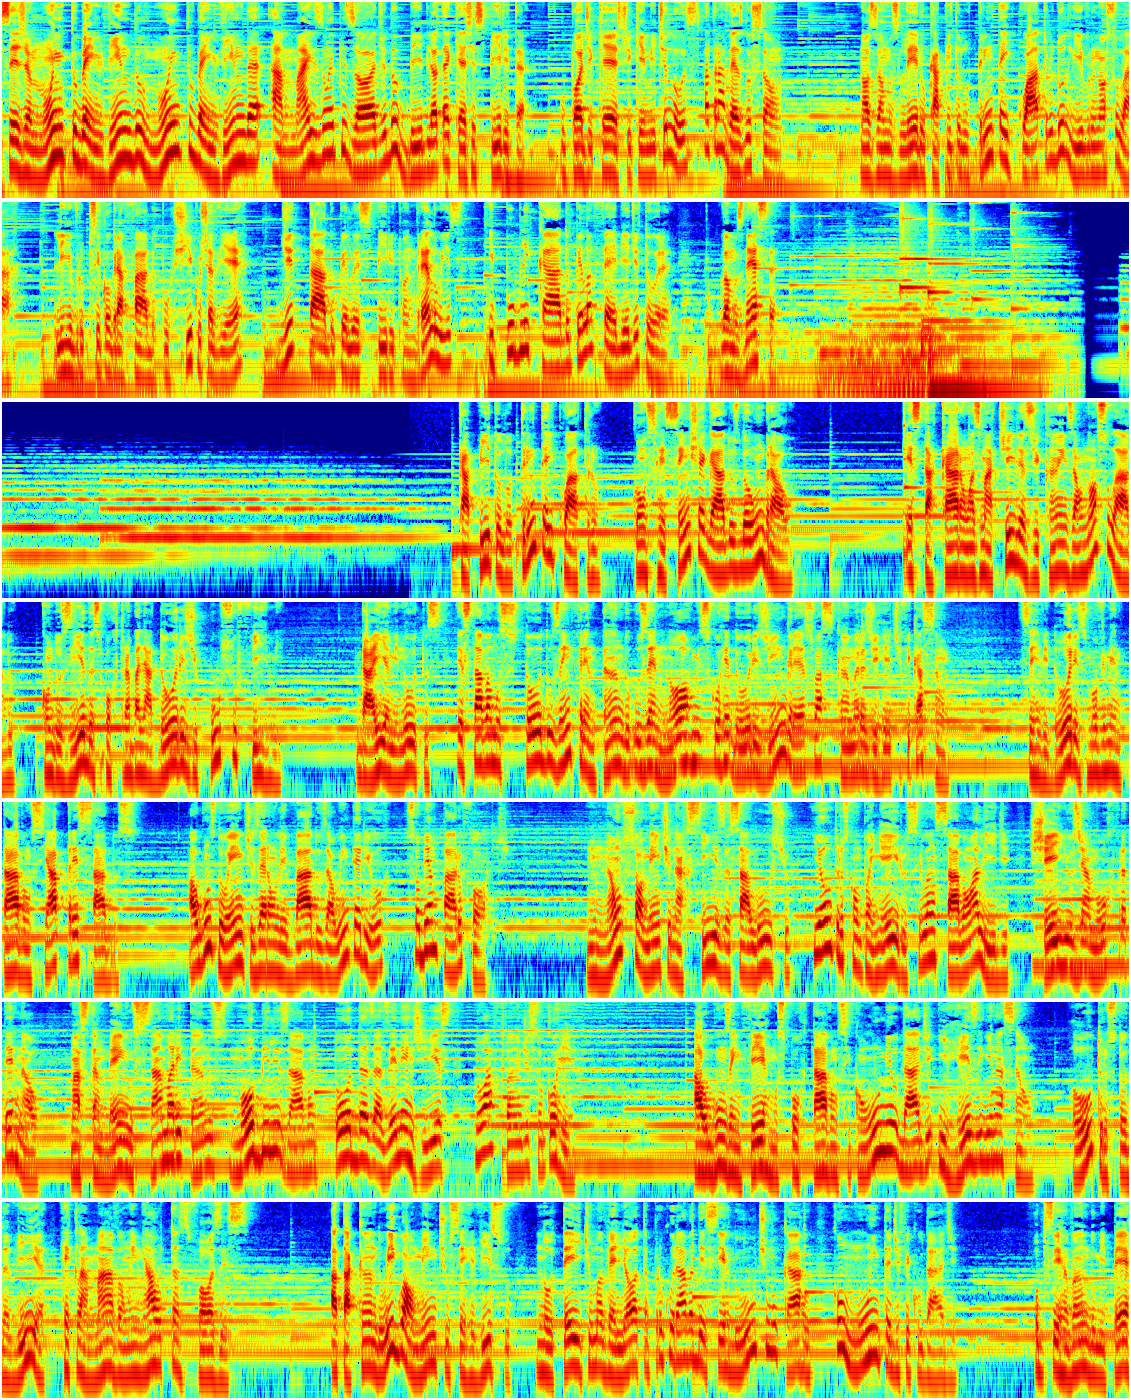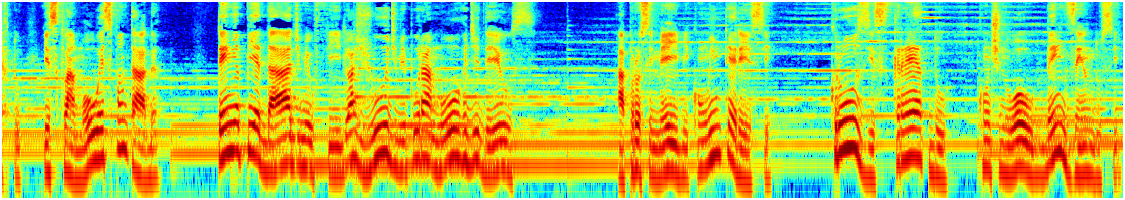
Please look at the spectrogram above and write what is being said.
Seja muito bem-vindo, muito bem-vinda a mais um episódio do Bibliotecast Espírita, o podcast que emite luz através do som. Nós vamos ler o capítulo 34 do livro Nosso Lar, livro psicografado por Chico Xavier, ditado pelo espírito André Luiz e publicado pela FEB Editora. Vamos nessa? Capítulo 34 Com os recém-chegados do umbral. Estacaram as matilhas de cães ao nosso lado, conduzidas por trabalhadores de pulso firme. Daí a minutos, estávamos todos enfrentando os enormes corredores de ingresso às câmaras de retificação. Servidores movimentavam-se apressados. Alguns doentes eram levados ao interior sob amparo forte. Não somente Narcisa, Salúcio e outros companheiros se lançavam à lide, cheios de amor fraternal, mas também os samaritanos mobilizavam todas as energias no afã de socorrer. Alguns enfermos portavam-se com humildade e resignação. Outros, todavia, reclamavam em altas vozes. Atacando igualmente o serviço, Notei que uma velhota procurava descer do último carro com muita dificuldade. Observando-me perto, exclamou espantada: Tenha piedade, meu filho, ajude-me por amor de Deus. Aproximei-me com interesse. Cruzes, credo, continuou benzendo-se.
